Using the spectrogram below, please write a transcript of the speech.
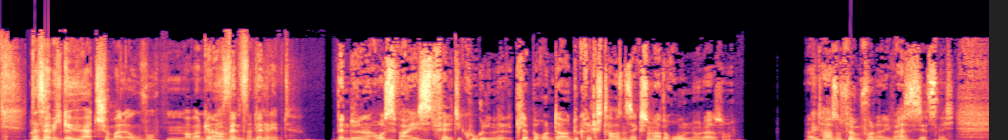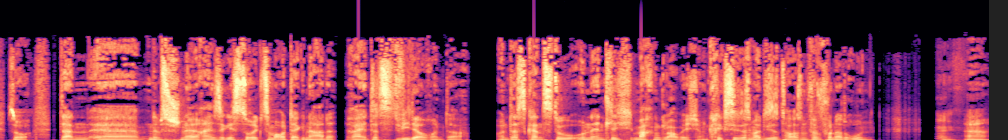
Und Das habe ich wenn- gehört schon mal irgendwo, hm, aber Genau, wenn- noch nicht wenn- erlebt. wenn du dann ausweichst, fällt die Kugel eine Klippe runter und du kriegst 1600 Runen oder so. Oder Hm. 1500, ich weiß es jetzt nicht. So, dann äh, nimmst du Schnellreise, gehst zurück zum Ort der Gnade, reitest wieder runter. Und das kannst du unendlich machen, glaube ich. Und kriegst jedes Mal diese 1500 Runen. Hm. Ja.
